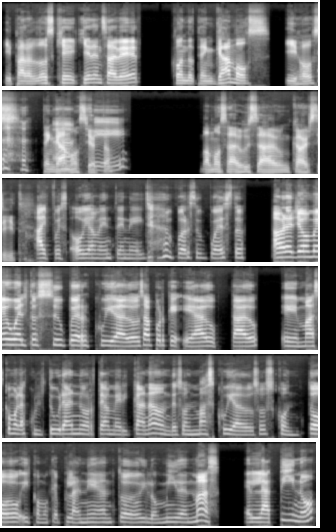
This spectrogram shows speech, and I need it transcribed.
Y para los que quieren saber, cuando tengamos hijos, tengamos, ¿cierto? Sí. Vamos a usar un car seat. Ay, pues obviamente, Nate, por supuesto. Ahora yo me he vuelto súper cuidadosa porque he adoptado eh, más como la cultura norteamericana, donde son más cuidadosos con todo y como que planean todo y lo miden más. El latino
